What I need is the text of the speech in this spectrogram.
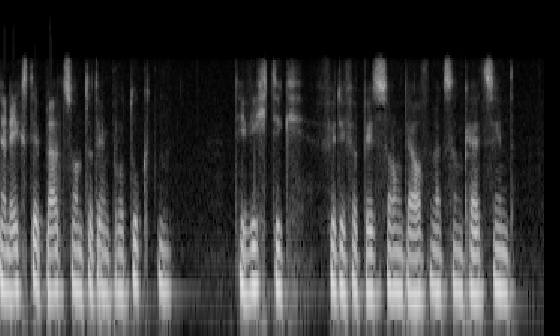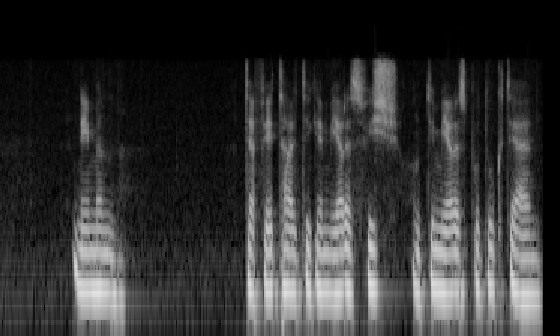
Der nächste Platz unter den Produkten, die wichtig für die Verbesserung der Aufmerksamkeit sind, nehmen der fetthaltige Meeresfisch und die Meeresprodukte ein.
